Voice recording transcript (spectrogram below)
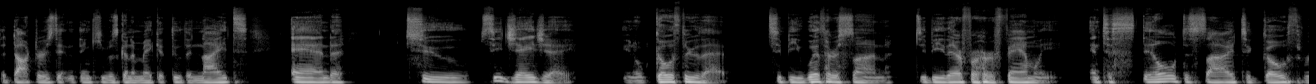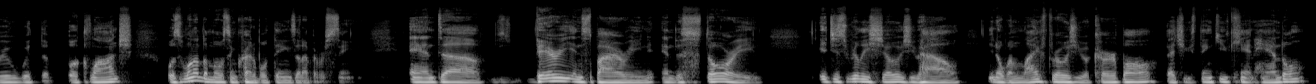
The doctors didn't think he was going to make it through the night. And to see JJ, you know, go through that, to be with her son, to be there for her family, and to still decide to go through with the book launch was one of the most incredible things that I've ever seen. And uh, very inspiring. And the story, it just really shows you how, you know, when life throws you a curveball that you think you can't handle,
